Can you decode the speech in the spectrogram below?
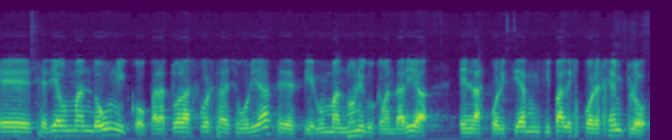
Eh, sería un mando único para todas las fuerzas de seguridad, es decir, un mando único que mandaría en las policías municipales, por ejemplo,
